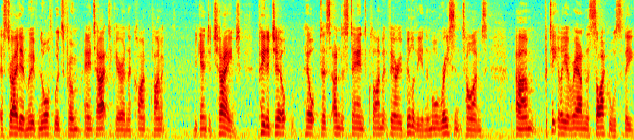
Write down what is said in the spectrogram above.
Australia moved northwards from Antarctica and the climate began to change. Peter Gell helped us understand climate variability in the more recent times, um, particularly around the cycles, the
